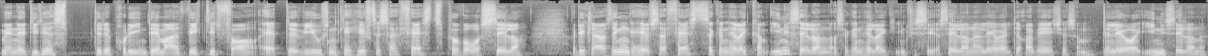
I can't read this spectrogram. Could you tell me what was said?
Men øh, de der det der protein, det er meget vigtigt for, at øh, virusen kan hæfte sig fast på vores celler. Og det er klart, at hvis ikke den kan hæfte sig fast, så kan den heller ikke komme ind i cellerne, og så kan den heller ikke inficere cellerne og lave alt det ravage, som den laver ind i cellerne.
